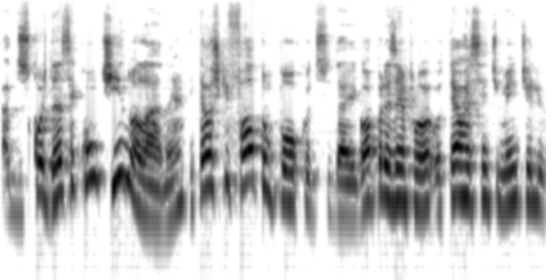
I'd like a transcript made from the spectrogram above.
a discordância é contínua lá, né? Então acho que falta um pouco disso daí. Igual, por exemplo, o Theo recentemente, ele.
